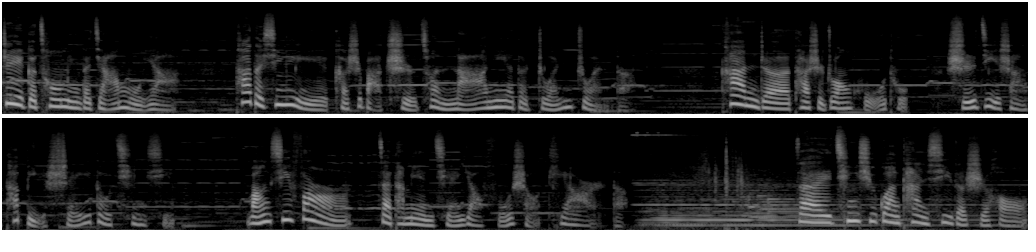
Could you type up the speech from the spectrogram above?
这个聪明的贾母呀，她的心里可是把尺寸拿捏得准准的。看着他是装糊涂，实际上他比谁都清醒。王熙凤在他面前要俯首帖耳的。在清虚观看戏的时候，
